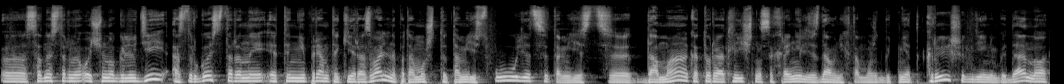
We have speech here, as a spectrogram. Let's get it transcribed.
э, с одной стороны, очень много людей, а с другой стороны, это не прям такие развалины, потому что там есть улицы, там есть э, дома, которые отлично сохранились, да, у них там, может быть, нет крыши где-нибудь, да, но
